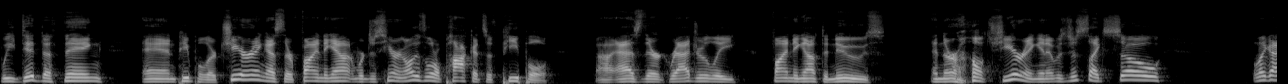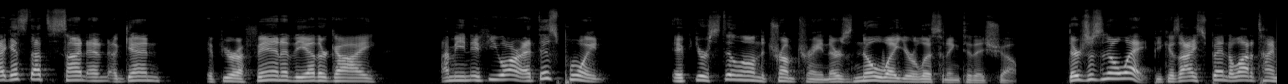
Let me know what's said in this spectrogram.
we did the thing, and people are cheering as they're finding out, and we're just hearing all these little pockets of people uh, as they're gradually finding out the news, and they're all cheering, and it was just like so. Like I guess that's a sign. And again, if you're a fan of the other guy, I mean, if you are at this point, if you're still on the Trump train, there's no way you're listening to this show. There's just no way because I spend a lot of time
